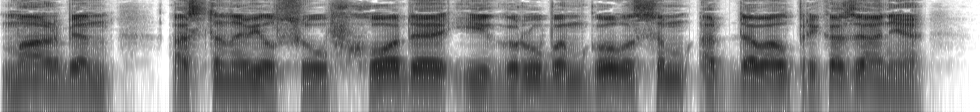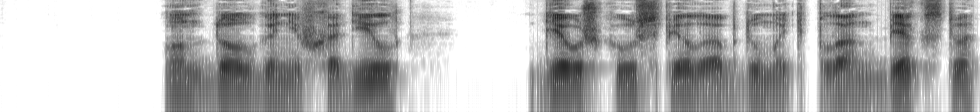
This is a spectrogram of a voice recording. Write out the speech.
Марбен остановился у входа и грубым голосом отдавал приказания. Он долго не входил. Девушка успела обдумать план бегства.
